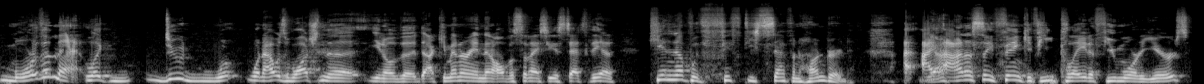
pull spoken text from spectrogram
more than that like dude wh- when i was watching the you know the documentary and then all of a sudden i see his stats at the end he ended up with 5700 I, Yeah. I honestly think if he played a few more years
